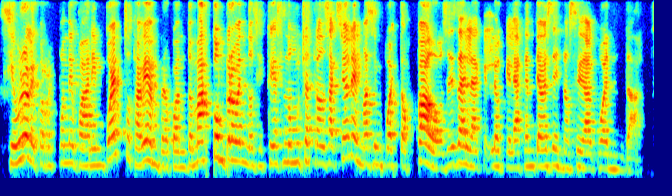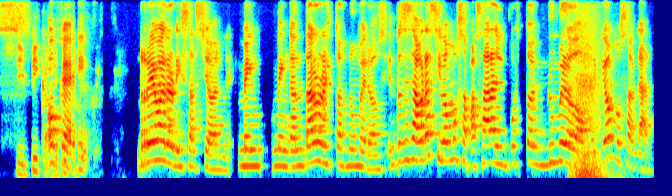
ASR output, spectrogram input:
si a uno le corresponde pagar impuestos, está bien, pero cuanto más compro, vendo, si estoy haciendo muchas transacciones, más impuestos pagos. Esa es lo que la gente a veces no se da cuenta. Y pica. Ok. Revalorización. Me, me, encantaron estos números. Entonces, ahora sí vamos a pasar al impuesto número dos. ¿De qué vamos a hablar?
